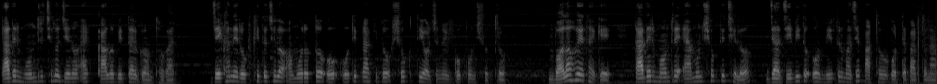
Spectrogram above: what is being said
তাদের মন্দির ছিল যেন এক কালো বিদ্যার গ্রন্থগার যেখানে রক্ষিত ছিল অমরত্ব ও অতিপ্রাকৃত শক্তি অর্জনের গোপন সূত্র। বলা হয়ে থাকে, তাদের মন্ত্রে এমন শক্তি ছিল যা জীবিত ও মৃত্যুর মাঝে পার্থক্য করতে পারত না।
